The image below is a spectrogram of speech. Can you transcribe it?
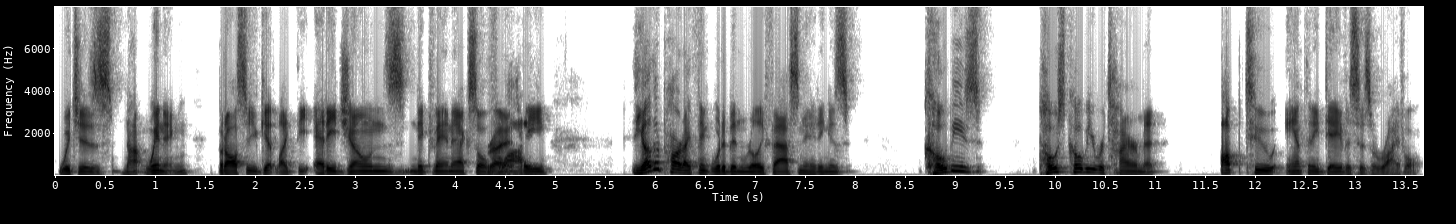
which is not winning, but also you get like the Eddie Jones, Nick Van Exel, right. Vlade. The other part I think would have been really fascinating is Kobe's post Kobe retirement up to Anthony Davis's arrival.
